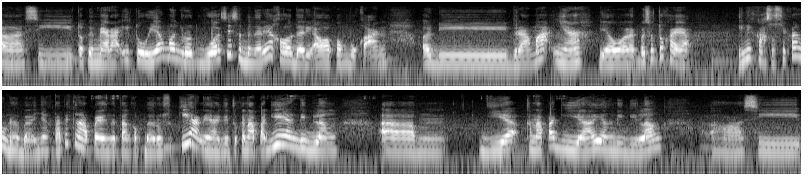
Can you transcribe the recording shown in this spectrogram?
uh, si topi merah itu. Yang menurut gue sih sebenarnya kalau dari awal pembukaan uh, di dramanya di awal episode tuh kayak ini kasusnya kan udah banyak tapi kenapa yang ditangkap baru sekian ya gitu? Kenapa dia yang dibilang um, dia kenapa dia yang dibilang uh, si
